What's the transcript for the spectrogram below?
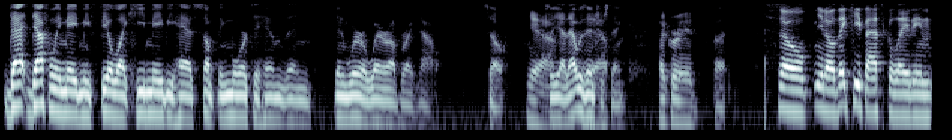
that definitely made me feel like he maybe has something more to him than than we're aware of right now so yeah. So yeah, that was interesting. Yeah. Agreed. But so you know they keep escalating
